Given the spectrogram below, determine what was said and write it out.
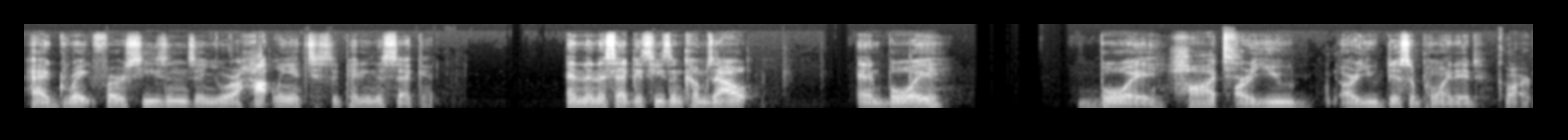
had great first seasons and you are hotly anticipating the second. And then the second season comes out and boy boy Hot. are you are you disappointed. Garb.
